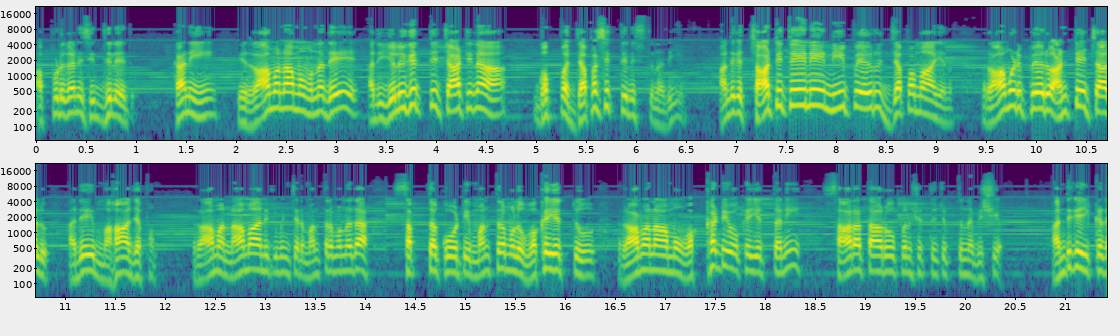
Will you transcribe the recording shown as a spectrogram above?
అప్పుడు కానీ సిద్ధి లేదు. కానీ ఈ రామనామం ఉన్నదే అది ఎలుగెత్తి చాటిన గొప్ప జపశక్తినిస్తున్నది. అందుకే చాటితేనే నీ పేరు జపమాయను. రాముడి పేరు అంటే చాలు అదే మహాజపం. రామనామానికి మించిన మంత్రం ఉన్నదా సప్తకోటి మంత్రములు ఒక ఎత్తు రామనామం ఒక్కటి ఒక ఎత్తు అని సారతారోపనిషత్తు చెప్తున్న విషయం. అందుకే ఇక్కడ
